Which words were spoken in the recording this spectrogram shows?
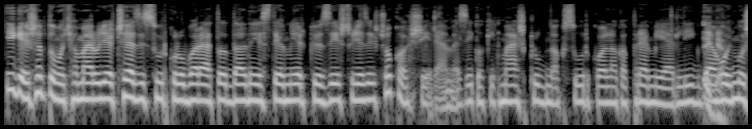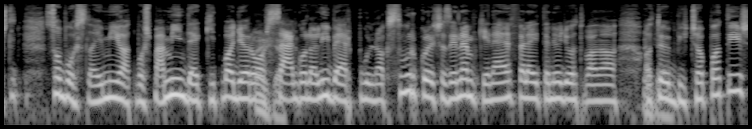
Igen, és nem tudom, hogyha már ugye a Chelsea szurkoló barátoddal néztél mérkőzést, hogy ezért sokan sérelmezik, akik más klubnak szurkolnak a Premier League-ben, hogy most Szoboszlai miatt most már mindenkit Magyarországon Igen. a Liverpoolnak szurkol, és azért nem kéne elfelejteni, hogy ott van a, a többi csapat is,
